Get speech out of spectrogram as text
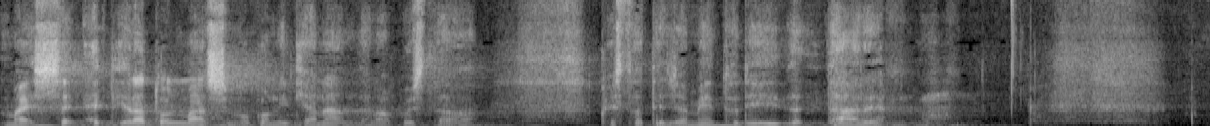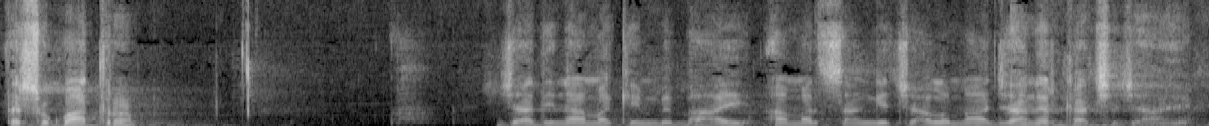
ma è, è, tirato al massimo con Nityananda, no? questo, questo atteggiamento di dare. Verso 4. Jadinama Kimbe Bhai, Amar Sanghe Chalo Ma Janer Kache Jai.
